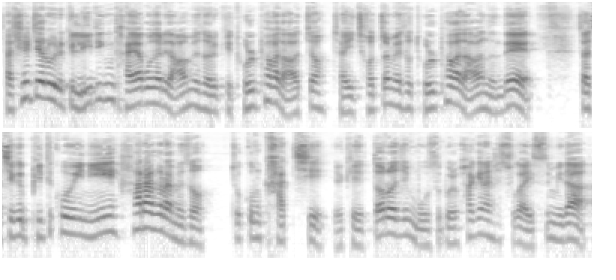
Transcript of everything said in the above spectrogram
자, 실제로 이렇게 리딩 다이아고날이 나오면서 이렇게 돌파가 나왔죠? 자, 이 저점에서 돌파가 나왔는데, 자, 지금 비트코인이 하락을 하면서 조금 같이 이렇게 떨어진 모습을 확인하실 수가 있습니다.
